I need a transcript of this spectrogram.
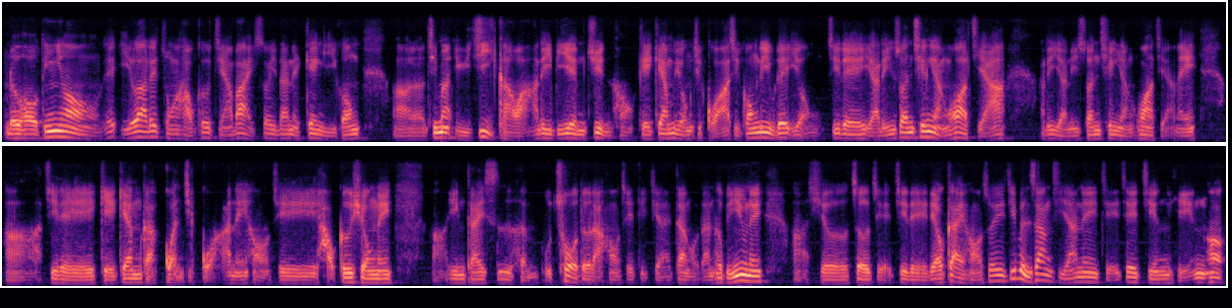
落雨天吼，这药啊咧装效果诚歹，所以咱会建议讲啊，即马雨季到啊，你 B M 菌吼，加减用一寡，是讲你有咧用即个亚磷酸氢氧化钾。啊，你亚磷酸氢氧化钾呢？啊，这个加减甲灌一寡安尼吼，这效果上呢啊，应该是很不错的啦吼。这底下等我咱好朋友呢啊，小做者这个了解吼，所以基本上是安尼这这情形吼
